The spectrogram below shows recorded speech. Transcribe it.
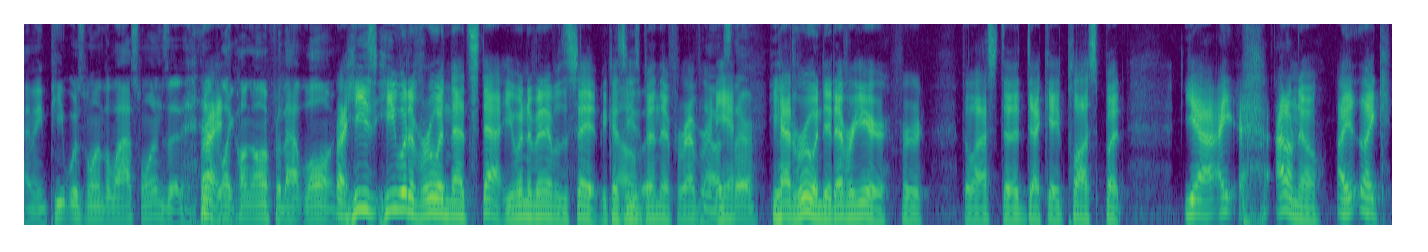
I mean, Pete was one of the last ones that Right. like hung on for that long. Right, he's he would have ruined that stat. You wouldn't have been able to say it because No, he's been there forever, and he there. he had ruined it every year for the last uh, decade plus. But yeah, I I don't know. I like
